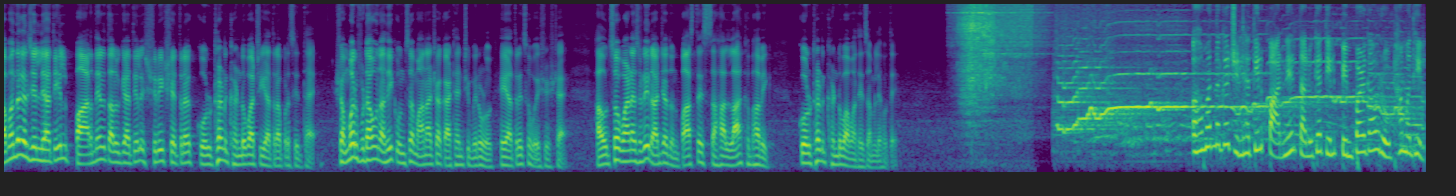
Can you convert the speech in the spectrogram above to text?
अहमदनगर जिल्ह्यातील पारनेर तालुक्यातील श्री क्षेत्र कोरठण खंडोबाची यात्रा प्रसिद्ध आहे. शंभर फुटाहून अधिक उंच मानाच्या काठ्यांची मिरवणूक हे यात्रेचं वैशिष्ट्य आहे. हा उत्सव पाहण्यासाठी राज्यातून पाच ते सहा लाख भाविक कोरठण खंडोबामध्ये जमले होते. अहमदनगर जिल्ह्यातील पारनेर तालुक्यातील पिंपळगाव रोठामधील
